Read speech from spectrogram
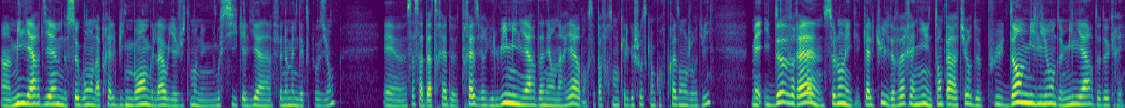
un milliardième de seconde après le Big Bang, là où il y a justement une aussi qui est liée à un phénomène d'explosion. Et euh, ça, ça daterait de 13,8 milliards d'années en arrière, donc c'est pas forcément quelque chose qui est encore présent aujourd'hui. Mais il devrait, selon les calculs, il devrait régner une température de plus d'un million de milliards de degrés.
